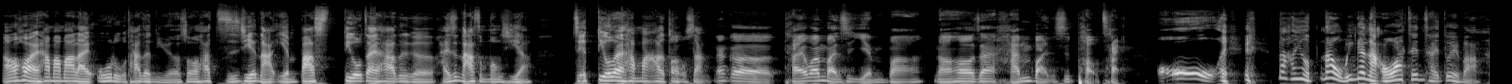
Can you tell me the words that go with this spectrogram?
然后后来他妈妈来侮辱他的女儿的时候，他直接拿盐巴丢在他那个还是拿什么东西啊？直接丢在他妈的头上。那个台湾版是盐巴，然后在韩版是泡菜。哦，哎、哎、那很有，那我们应该拿蚵仔煎才对吧？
